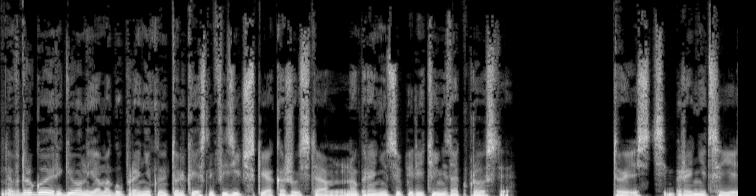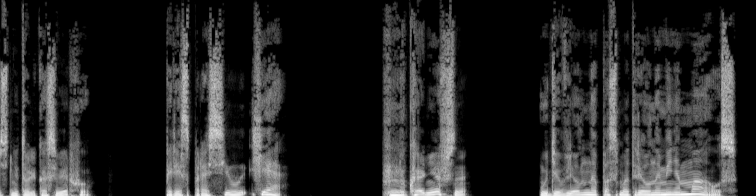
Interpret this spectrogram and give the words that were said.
В другой регион я могу проникнуть только если физически окажусь там, но границу перейти не так просто. То есть граница есть не только сверху? Переспросил я. Ну, конечно. Удивленно посмотрел на меня Маус.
